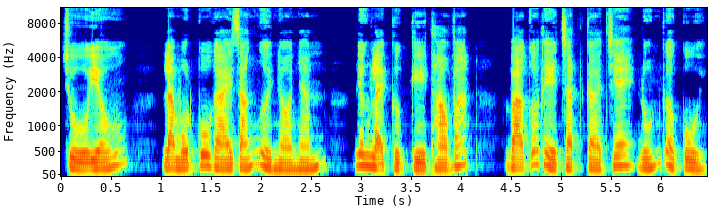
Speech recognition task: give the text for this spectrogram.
chủ yếu là một cô gái dáng người nhỏ nhắn, nhưng lại cực kỳ tháo vát và có thể chặt cả tre, đốn cả củi.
